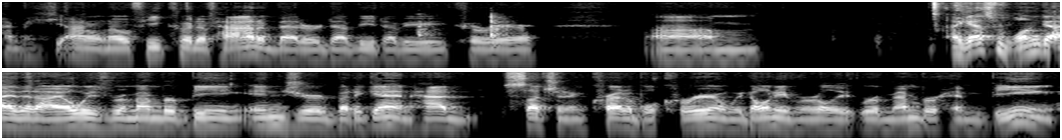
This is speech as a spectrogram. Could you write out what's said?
I mean, I don't know if he could have had a better WWE career. Um, I guess one guy that I always remember being injured, but again had such an incredible career, and we don't even really remember him being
